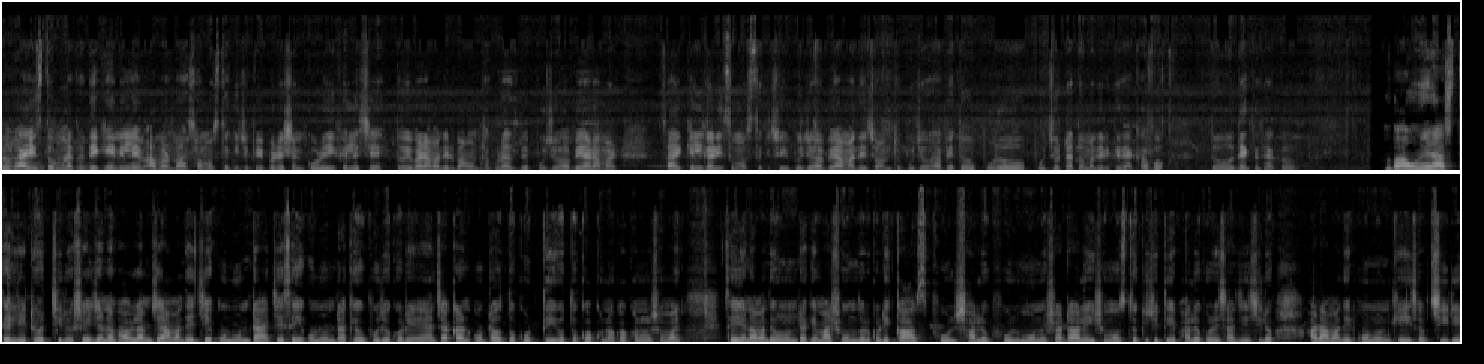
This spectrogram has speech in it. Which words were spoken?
তো গাইজ তোমরা তো দেখে নিলে, আমার মা সমস্ত কিছু প্রিপারেশন করেই ফেলেছে। তো এবার আমাদের বামুন ঠাকুর আসবে, পুজো হবে, আর আমার সাইকেল, গাড়ি, সমস্ত কিছুই পুজো হবে, আমাদের যন্ত্র পুজো হবে। তো পুরো পুজোটা তোমাদেরকে দেখাবো। তো দেখতে থাকো। বাউনের আসতে লেট হচ্ছিল, সেই জন্য ভাবলাম যে আমাদের যে উনুনটা আছে, সেই উনুনটাকেও পুজো করে নেওয়া যাক, কারণ ওটাও তো করতেই হতো কখনো কখনো সময়। সেই জন্য আমাদের উনুনটাকে মা সুন্দর করে কাশ ফুল, শালক ফুল, মনসা ডাল, এই সমস্ত কিছু দিয়ে ভালো করে সাজিয়েছিল। আর আমাদের উনুনকে এইসব চিড়ে,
